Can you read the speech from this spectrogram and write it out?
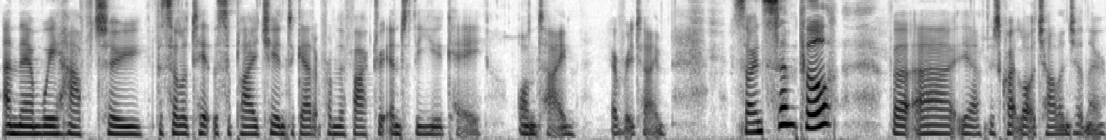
and then we have to facilitate the supply chain to get it from the factory into the UK on time every time. Sounds simple, but uh, yeah, there's quite a lot of challenge in there.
